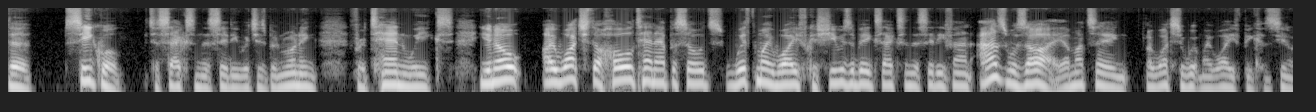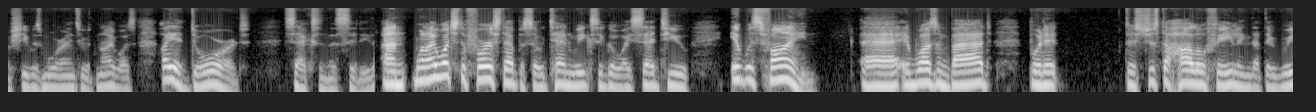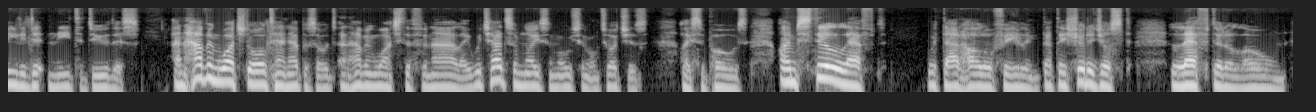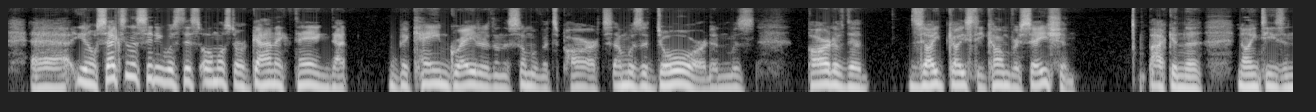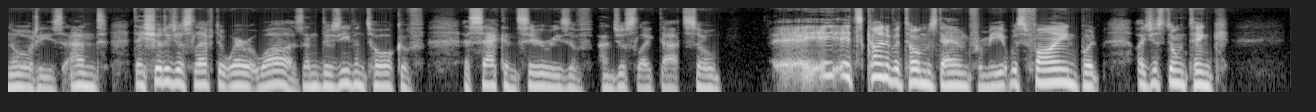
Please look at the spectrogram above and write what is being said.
the sequel to Sex in the City, which has been running for 10 weeks. You know, I watched the whole 10 episodes with my wife because she was a big Sex in the City fan, as was I. I'm not saying I watched it with my wife because, you know, she was more into it than I was. I adored Sex in the City. And when I watched the first episode 10 weeks ago, I said to you, it was fine. Uh, it wasn't bad, but it there's just a hollow feeling that they really didn't need to do this. And having watched all 10 episodes and having watched the finale, which had some nice emotional touches, I suppose, I'm still left with that hollow feeling that they should have just left it alone. Uh, you know, Sex in the City was this almost organic thing that became greater than the sum of its parts and was adored and was part of the zeitgeisty conversation back in the 90s and noughties and they should have just left it where it was and there's even talk of a second series of and just like that so it's kind of a thumbs down for me it was fine but i just don't think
